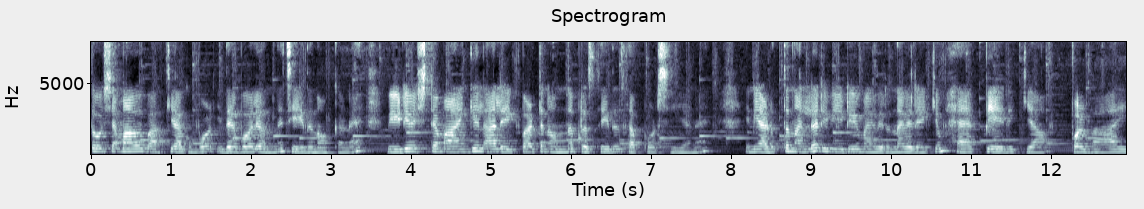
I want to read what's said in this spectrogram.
ദോശമാവ് ബാക്കിയാകുമ്പോൾ ഇതേപോലെ ഒന്ന് ചെയ്ത് നോക്കണേ. വീഡിയോ ഇഷ്ടമായെങ്കിൽ ആ ലൈക്ക് ബട്ടൺ ഒന്ന് പ്രസ് ചെയ്ത് സപ്പോർട്ട് ചെയ്യണേ. ഇനി അടുത്ത നല്ലൊരു വീഡിയോയുമായി വരുന്നവരേക്കും ഹാപ്പി ആയിരിക്കാം. അപ്പോൾ ബായ്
